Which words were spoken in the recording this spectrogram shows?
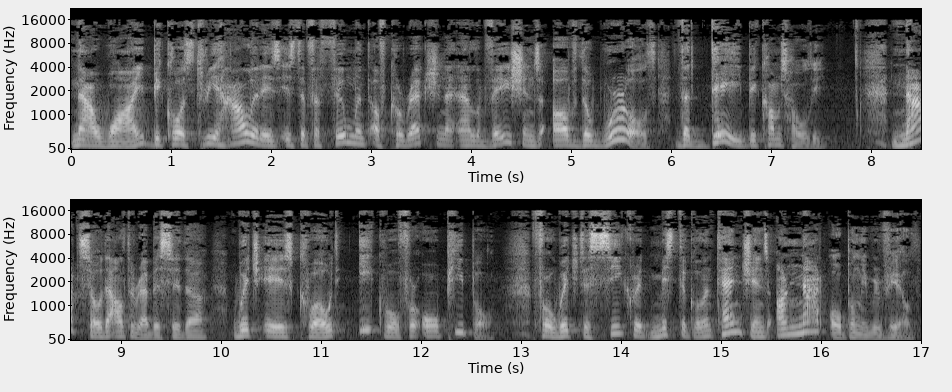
Now, why? Because three holidays is the fulfillment of correction and elevations of the world. The day becomes holy. Not so the Alter Rebbe Siddur, which is, quote, equal for all people, for which the secret mystical intentions are not openly revealed.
